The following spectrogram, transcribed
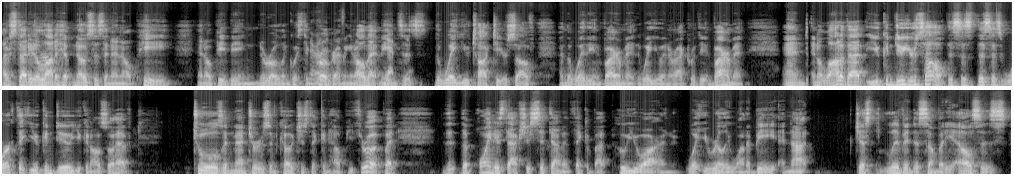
I've studied a lot of hypnosis and NLP, NLP being neuro linguistic programming. And all that means yep. is the way you talk to yourself and the way the environment, the way you interact with the environment and and a lot of that you can do yourself. This is this is work that you can do. You can also have tools and mentors and coaches that can help you through it. But the, the point is to actually sit down and think about who you are and what you really want to be and not just live into somebody else's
